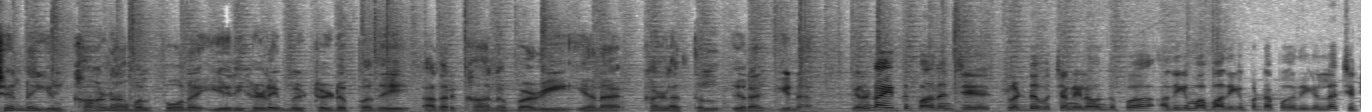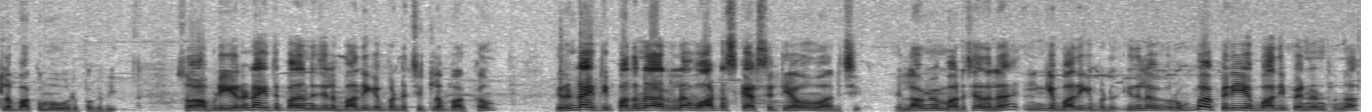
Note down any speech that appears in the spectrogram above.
சென்னையில் காணாமல் போன ஏரிகளை மீட்டெடுப்பதே அதற்கான வழி என களத்தில் இறங்கினர். இரண்டாயிரத்து பதினஞ்சு ஃப்ளட்டு சென்னையில் வந்தப்போ அதிகமாக பாதிக்கப்பட்ட பகுதிகளில் சிட்லப்பாக்கமும் ஒரு பகுதி. ஸோ அப்படி இரண்டாயிரத்து பதினஞ்சில் பாதிக்கப்பட்ட சிட்லப்பாக்கம் இரண்டாயிரத்தி பதினாறில் வாட்டர் ஸ்கேர் சிட்டியாகவும் மாறிச்சு. எல்லாமே மாறிச்சு அதில் இங்கே பாதிக்கப்பட்டது இதில் ரொம்ப பெரிய பாதிப்பு என்னன்னு சொன்னால்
